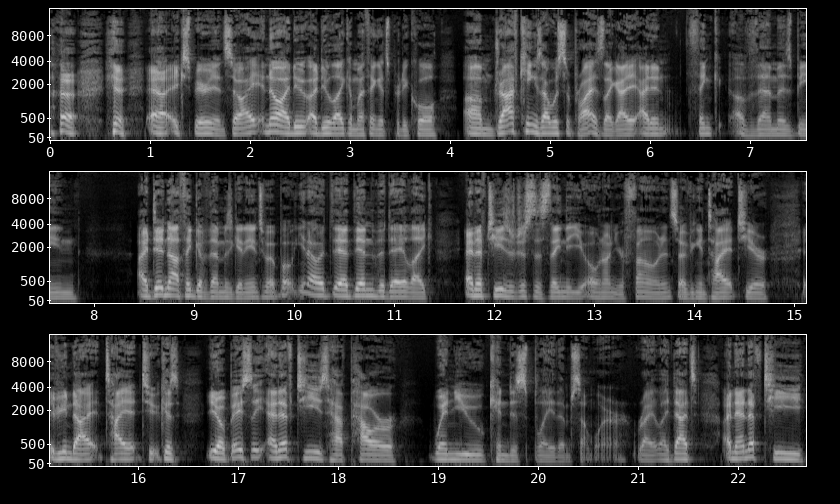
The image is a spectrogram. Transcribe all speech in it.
uh, experience. So I no, I do I do like them. I think it's pretty cool. Um, DraftKings, I was surprised. Like I I didn't think of them as being. I did not think of them as getting into it, but you know, at the, at the end of the day, like NFTs are just this thing that you own on your phone, and so if you can tie it to your, if you can tie, tie it to, because you know, basically NFTs have power when you can display them somewhere, right? Like that's an NFT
